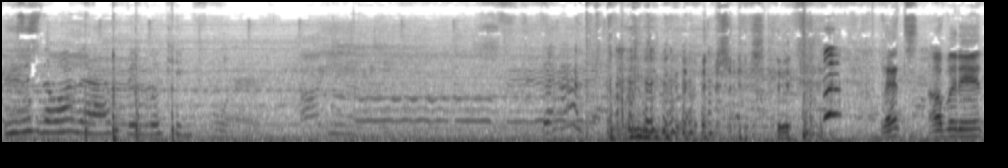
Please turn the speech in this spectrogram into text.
This is the one that I've been looking for. Let's open it,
